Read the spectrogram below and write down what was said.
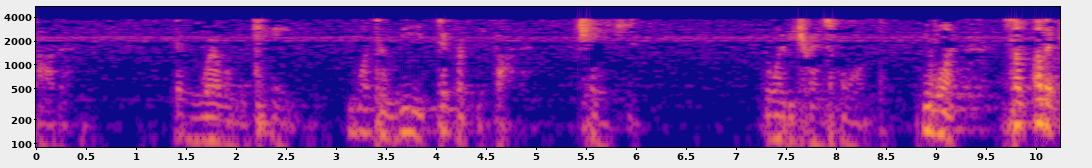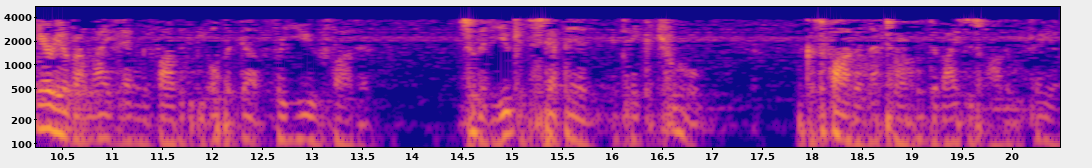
Father, than we were when we came. We want to leave differently, Father, changed. We want to be transformed. We want some other area of our life, Heavenly Father, to be opened up for you, Father, so that you can step in and take control. Because, Father, left to our own devices, Father, we fail.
